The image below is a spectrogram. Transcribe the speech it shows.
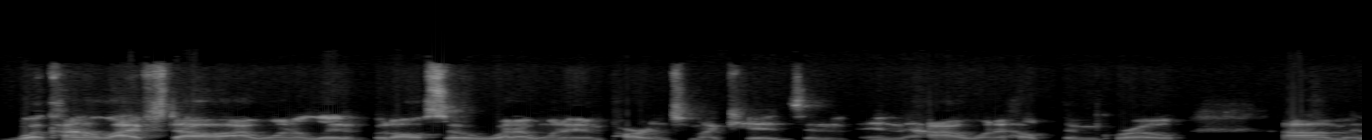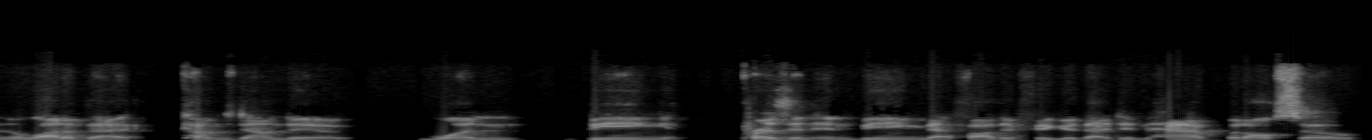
what kind of lifestyle I want to live, but also what I want to impart into my kids and and how I want to help them grow. Um, and a lot of that comes down to one being present and being that father figure that I didn't have, but also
